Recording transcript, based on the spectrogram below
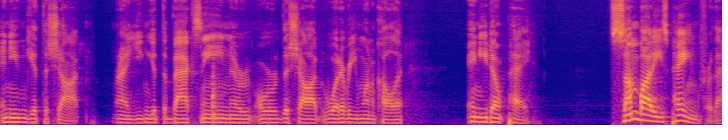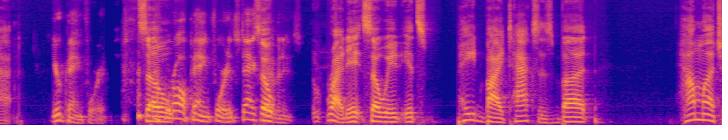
and you can get the shot, right? You can get the vaccine or, or the shot, whatever you want to call it, and you don't pay. Somebody's paying for that. You're paying for it. So we're all paying for it. It's tax so, revenues. Right. It, so it, it's paid by taxes, but how much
